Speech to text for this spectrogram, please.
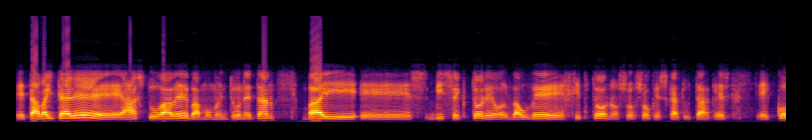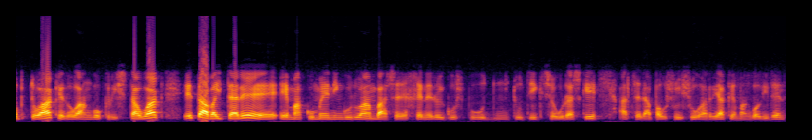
eta baita ere, astu gabe, ba, momentu honetan, bai e, bi sektore daude Egipton oso oso keskatutak, ez? E, koptoak edo hango kristauak, eta baita ere emakumeen inguruan, ba, ze genero ikuspuntutik segurazki, atzera pausu izugarriak emango diren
